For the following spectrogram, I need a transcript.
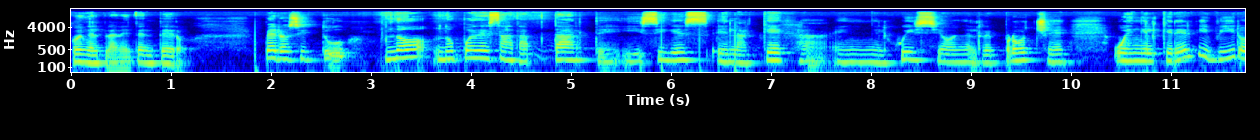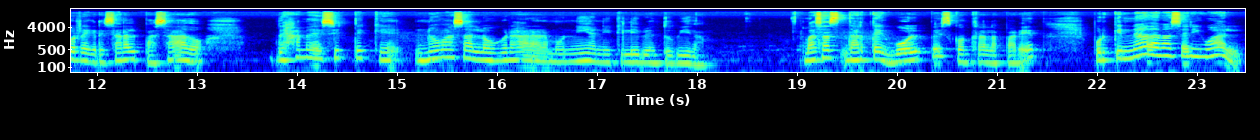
o en el planeta entero. Pero si tú no, no puedes adaptarte y sigues en la queja, en el juicio, en el reproche o en el querer vivir o regresar al pasado, déjame decirte que no vas a lograr armonía ni equilibrio en tu vida. Vas a darte golpes contra la pared porque nada va a ser igual,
